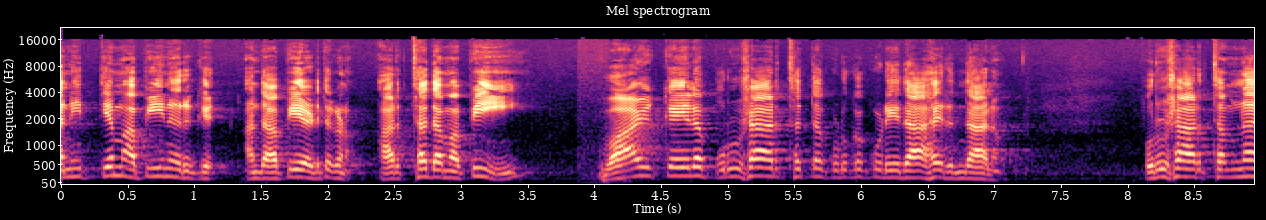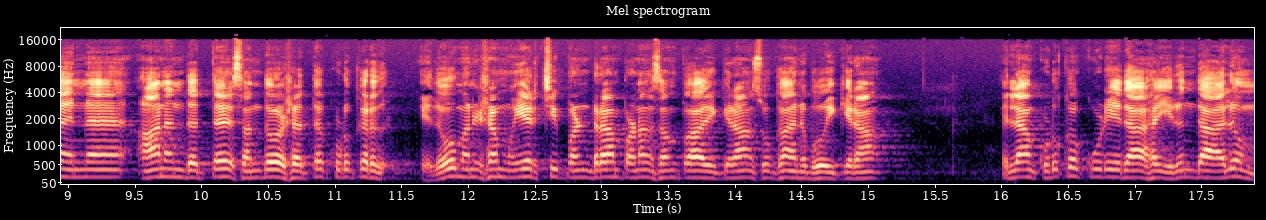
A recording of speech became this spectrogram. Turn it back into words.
அனித்யம் அப்பின்னு இருக்குது அந்த அப்பியை எடுத்துக்கணும். அர்த்ததமப்பி வாழ்க்கையில் புருஷார்த்தத்தை கொடுக்கக்கூடியதாக இருந்தாலும் புருஷார்த்தம்னா என்ன? ஆனந்தத்தை சந்தோஷத்தை கொடுக்கறது. ஏதோ மனுஷன் முயற்சி பண்ணுறான் பணம் சம்பாதிக்கிறான் சுகம் அனுபவிக்கிறான். எல்லாம் கொடுக்கக்கூடியதாக இருந்தாலும்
